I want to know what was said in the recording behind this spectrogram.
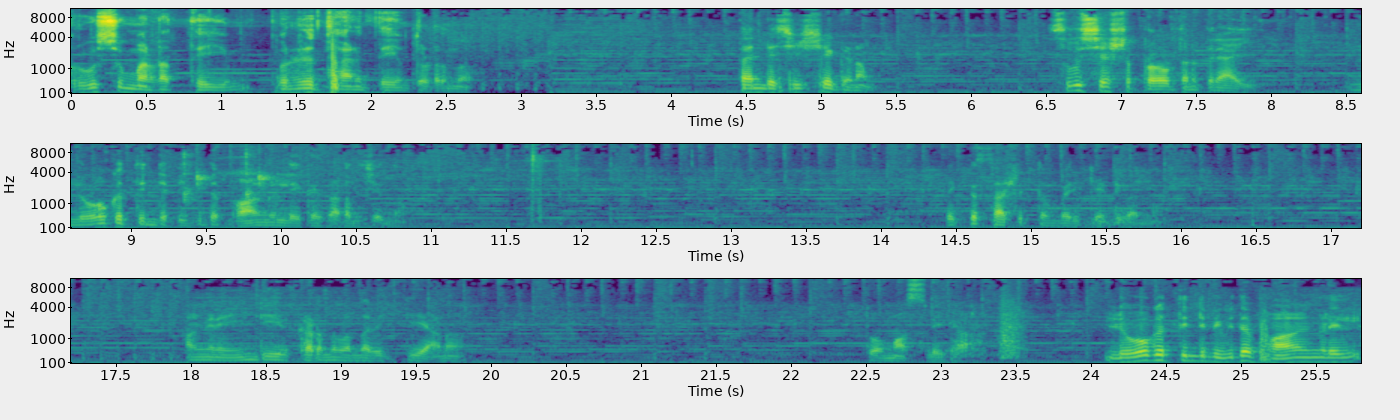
ക്രൂശുമരണത്തെയും പുനരുദ്ധാനത്തെയും തുടർന്ന് തന്റെ ശിഷ്യഗണം സുവിശേഷ പ്രവർത്തനത്തിനായി ലോകത്തിന്റെ വിവിധ ഭാഗങ്ങളിലേക്ക് കടന്നു ചെന്നു. രക്തസാക്ഷിത്വം വരിക്കേണ്ടി വന്നു. അങ്ങനെ ഇന്ത്യയിൽ കടന്നു വന്ന വ്യക്തിയാണ് തോമസ് ലിഹ ലോകത്തിന്റെ വിവിധ ഭാഗങ്ങളിൽ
